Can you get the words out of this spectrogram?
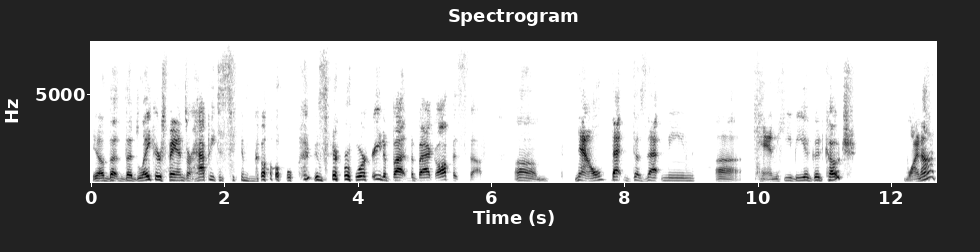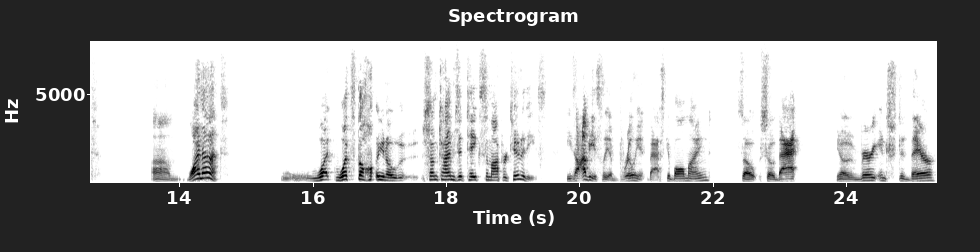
You know, the, the Lakers fans are happy to see him go because they're worried about the back office stuff. Um, now, that does that mean uh, can he be a good coach? Why not? Um, why not? What what's the you know? Sometimes it takes some opportunities. He's obviously a brilliant basketball mind, so so that you know, very interested there.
